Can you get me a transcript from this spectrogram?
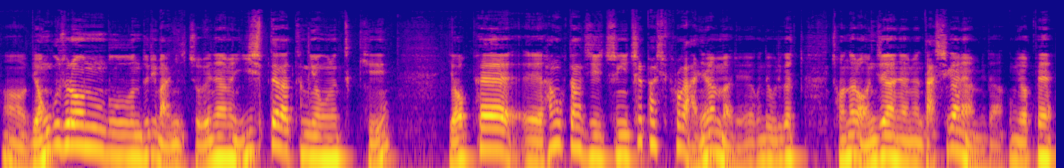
어, 명구스러운 부분들이 많이 있죠. 왜냐하면 20대 같은 경우는 특히 옆에 에, 한국당 지지층이 7, 80%가 아니란 말이에요. 근데 우리가 전화를 언제 하냐면 낮 시간에 합니다. 그럼 옆에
